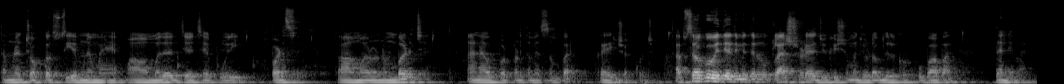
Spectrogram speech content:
તમને ચોક્કસથી અમને મદદ જે છે પૂરી પડશે. તો આ અમારો નંબર છે. આના ઉપર પણ તમે સંપર્ક કરી શકો છો. આપ સૌ વિદ્યાર્થી મિત્રોનું ક્લાસ સ્ટડી એજ્યુકેશનમાં જોડાબદલ ખૂબ ખૂબ આભાર. ધન્યવાદ.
